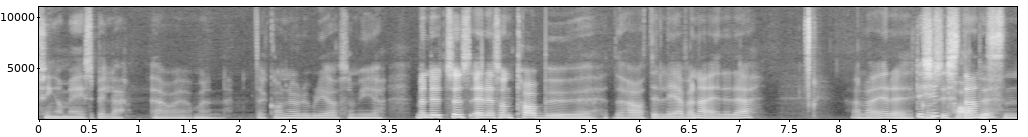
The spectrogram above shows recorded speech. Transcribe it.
finger med i spillet. ja, ja, men det kan jo det bli av så mye. Men det, synes, er det sånn tabu, det her at det er levende? Er det det? Eller er det, Det er ikke tabu. konsistensen?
